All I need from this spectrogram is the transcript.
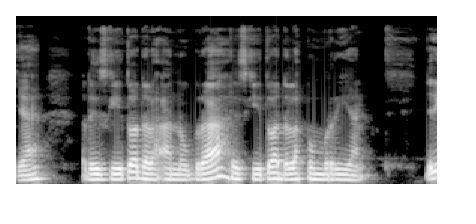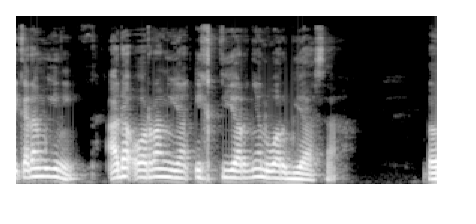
Ya Rizki itu adalah anugerah, rizki itu adalah pemberian. Jadi kadang begini, ada orang yang ikhtiarnya luar biasa. E,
